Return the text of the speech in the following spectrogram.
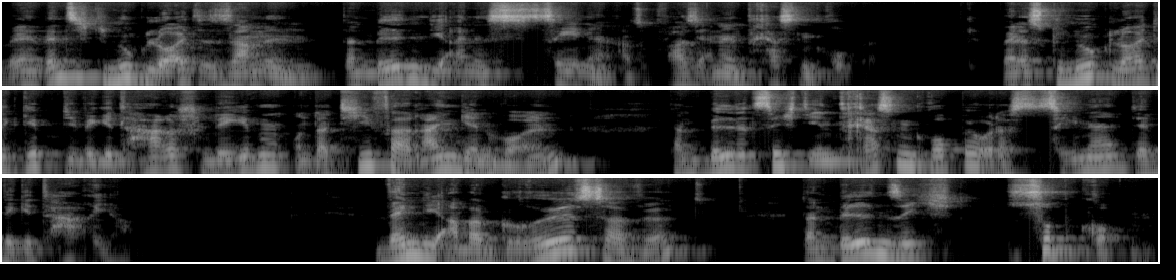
wenn, wenn sich genug Leute sammeln, dann bilden die eine Szene, also quasi eine Interessengruppe. Wenn es genug Leute gibt, die vegetarisch leben und da tiefer reingehen wollen, dann bildet sich die Interessengruppe oder Szene der Vegetarier. Wenn die aber größer wird, dann bilden sich Subgruppen.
